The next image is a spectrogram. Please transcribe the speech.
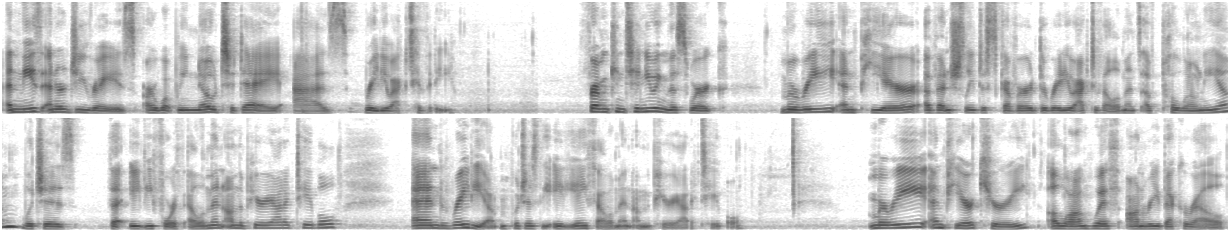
And these energy rays are what we know today as radioactivity. From continuing this work, Marie and Pierre eventually discovered the radioactive elements of polonium, which is the 84th element on the periodic table, and radium, which is the 88th element on the periodic table. Marie and Pierre Curie, along with Henri Becquerel,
